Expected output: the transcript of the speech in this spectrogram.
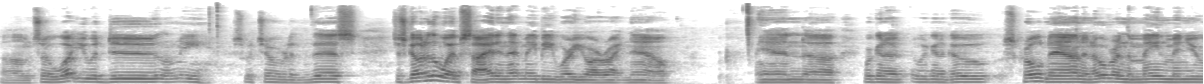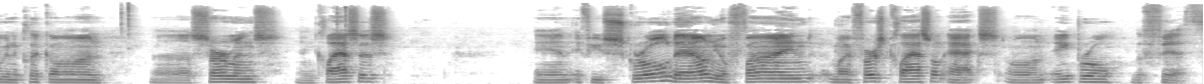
Um, so what you would do, let me switch over to this. Just go to the website, and that may be where you are right now and uh, we're gonna we're gonna go scroll down and over in the main menu we're gonna click on uh, sermons and classes and if you scroll down you'll find my first class on Acts on April the 5th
